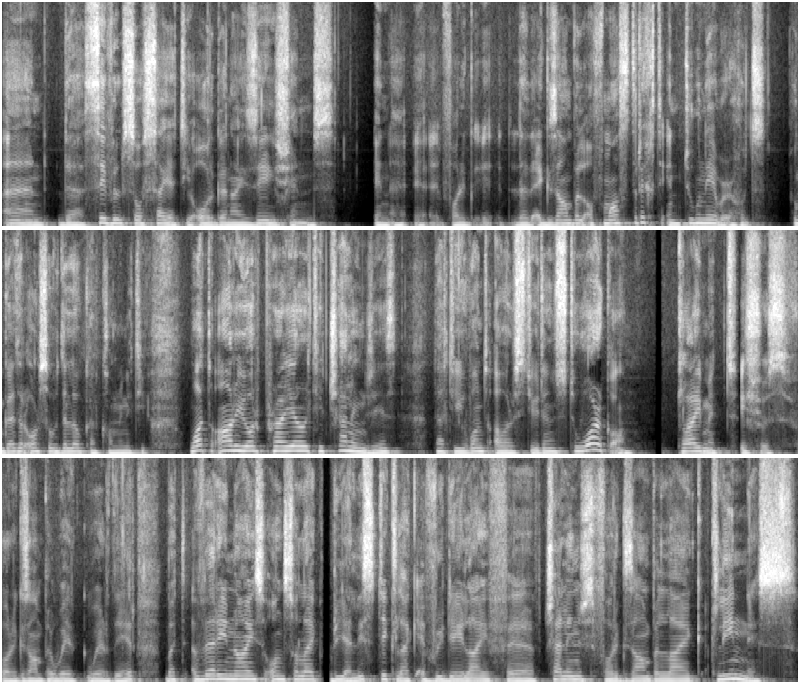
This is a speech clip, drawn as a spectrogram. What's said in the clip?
and the civil society organizations, in, uh, for the example of Maastricht, in two neighborhoods, together also with the local community. What are your priority challenges that you want our students to work on? Climate issues, for example, were, were there, but a very nice, also like realistic, like everyday life uh, challenge, for example, like cleanness,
